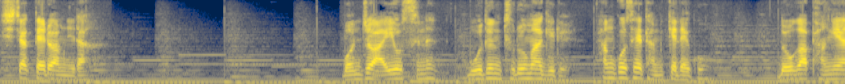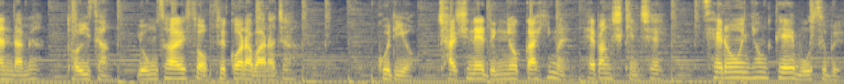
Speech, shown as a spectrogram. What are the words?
시작되려 합니다. 먼저 아이오스는 모든 두루마기를 한 곳에 담게 되고 너가 방해한다면 더 이상 용서할 수 없을 거라 말하자 곧이어 자신의 능력과 힘을 해방시킨 채 새로운 형태의 모습을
